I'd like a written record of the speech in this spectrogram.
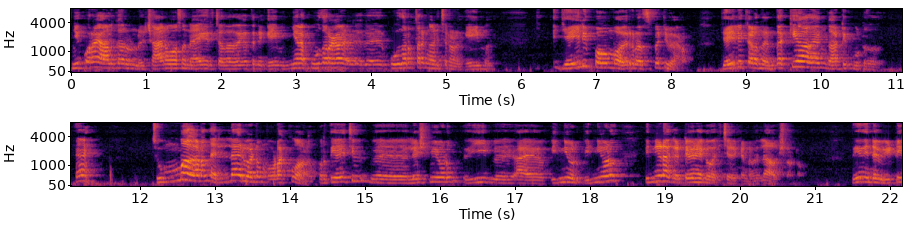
ഇനി കുറെ ആൾക്കാരുണ്ട്. ഷാനവാസൻ ന്യായീകരിച്ചത് അദ്ദേഹത്തിന്റെ ഗെയിം ഇങ്ങനെ കൂതറ കൂതറത്തരം കാണിച്ചിട്ടാണ് ഗെയിം ജയിലിൽ പോകുമ്പോൾ ഒരു റെസ്പെക്റ്റ് വേണം. ജയിലിൽ കിടന്ന് എന്തൊക്കെയാ അദ്ദേഹം കാട്ടിക്കൂട്ടുന്നത്? ഏഹ് ചുമ്മാ കിടന്ന് എല്ലാവരുമായിട്ടും മുടക്കുവാണ്. പ്രത്യേകിച്ച് ലക്ഷ്മിയോടും ഈ ബിന്നിയോടും. ബിന്നിയോടും പിന്നീട് ആ കെട്ടിയവനെയൊക്കെ വലിച്ചെടുക്കേണ്ട വല്ല ആവശ്യമുണ്ടോ? നീ നിന്റെ വീട്ടിൽ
